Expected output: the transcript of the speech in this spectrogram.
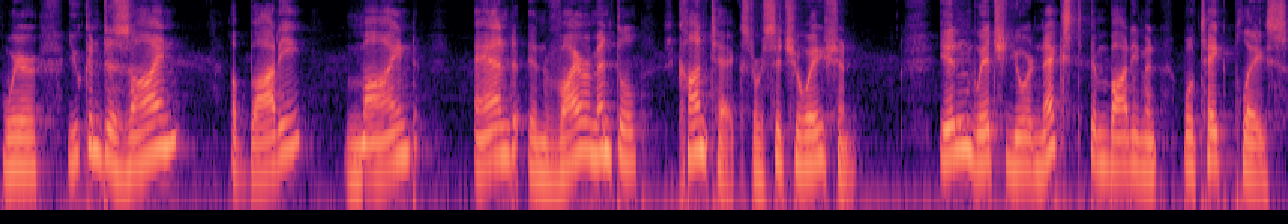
where you can design a body, mind, and environmental context or situation in which your next embodiment will take place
